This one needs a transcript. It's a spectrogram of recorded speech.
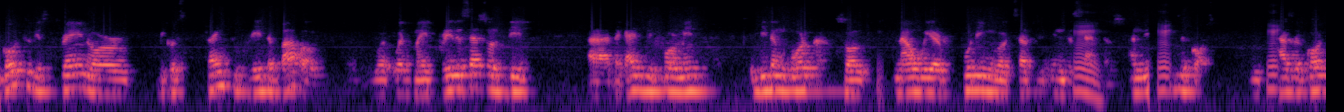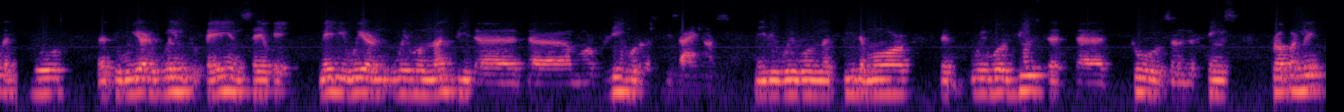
go to this train or because trying to create a bubble, what, what my predecessors did, uh, the guys before me, didn't work. So now we are putting WhatsApp in the mm. centers, and this mm. is the cost. It mm. has a cost that you that we are willing to pay and say, okay, maybe we are we will not be the, the more rigorous designers. Maybe we will not be the more that we will use the, the tools and the things properly.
